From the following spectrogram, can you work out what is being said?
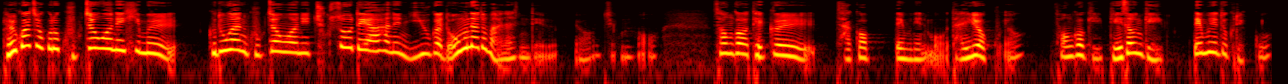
결과적으로 국정원의 힘을 그동안 국정원이 축소돼야 하는 이유가 너무나도 많았는데요. 지금 뭐 선거 댓글 작업 때문에는 뭐 달리었고요. 선거 개입, 대선 개입 때문에도 그랬고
